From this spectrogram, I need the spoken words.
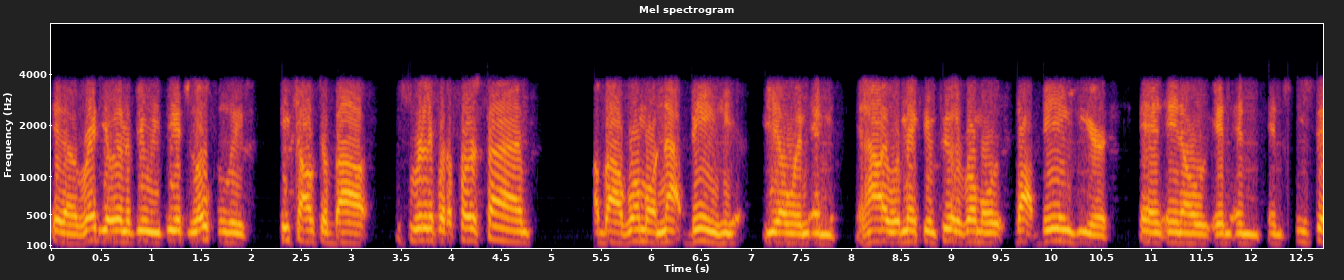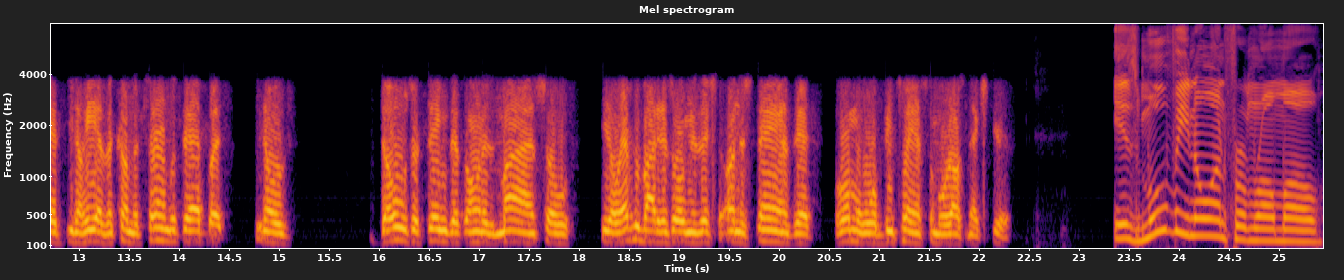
in a radio interview he did locally, he talked about really for the first time about Romo not being here, you know, and, and, and how it would make him feel Romo not being here. And, you know, and, and, and he said, you know, he hasn't come to terms with that, but, you know, those are things that's on his mind. So, you know, everybody in this organization understands that Romo will be playing somewhere else next year. Is moving on from Romo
